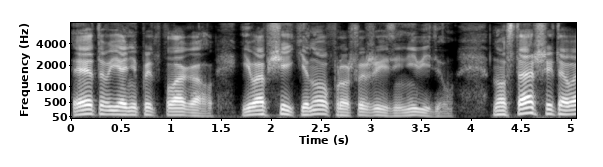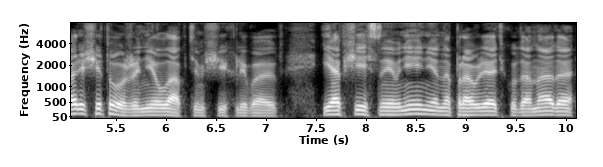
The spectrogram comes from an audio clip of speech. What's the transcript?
Этого я не предполагал, и вообще кино в прошлой жизни не видел. Но старшие товарищи тоже не лаптем щи хлебают, и общественное мнение направлять куда надо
